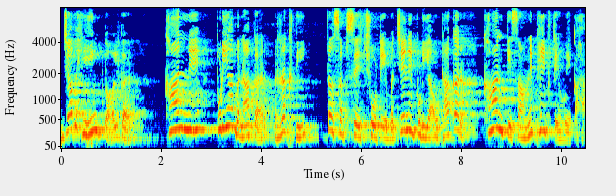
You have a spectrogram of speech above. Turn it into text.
जब हींग तोलकर खान ने पुड़िया बनाकर रख दी तो सबसे छोटे बच्चे ने पुड़िया उठाकर खान के सामने फेंकते हुए कहा,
